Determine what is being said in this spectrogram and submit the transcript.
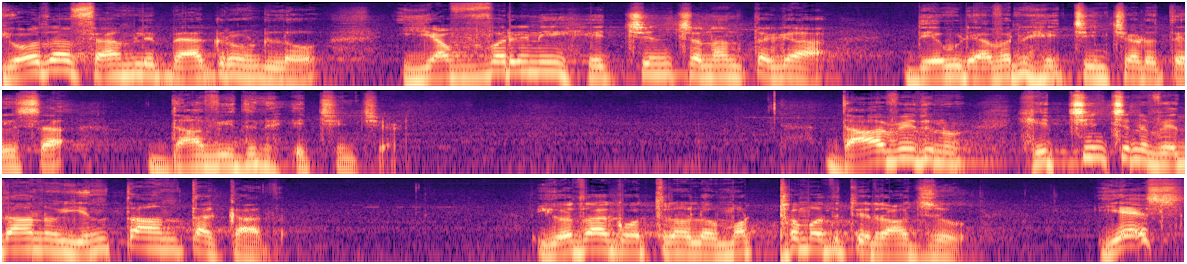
యోధా ఫ్యామిలీ బ్యాక్గ్రౌండ్లో ఎవరిని హెచ్చించనంతగా దేవుడు ఎవరిని హెచ్చించాడో తెలుసా? దావీదును హెచ్చించాడు. దావీదును హెచ్చించిన విధానం ఇంత అంతా కాదు. యోధా గోత్రంలో మొట్టమొదటి రాజు ఎస్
